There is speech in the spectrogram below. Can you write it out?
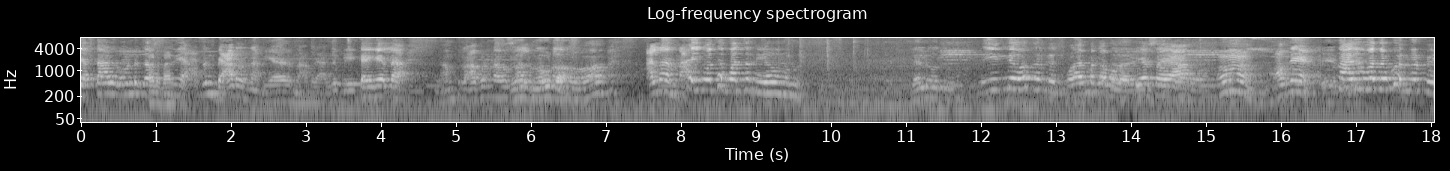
ಎತ್ತಾಳ್ಕೊಂಡು ಕರ್ತೀನಿ ಅದನ್ನ ಬ್ಯಾಡ ನಮ್ಗೆ ನಮ್ಗೆ ಅದು ಬೇಕಾಗಿಲ್ಲ ನಮ್ಮ ಪ್ರಾಬ್ಲಮ್ ನಾವು ಅಲ್ಲ ನಾಯಿಗೆ ಒತ್ತ ಬಂತು ಅವನು ಎಲ್ಲಿ ಹೋದ್ರು ಇಲ್ಲಿ ಓದ್ತಿರ್ಲಿ ಕೊಳ ಮಗ ಬೇಸಾಯ ಹ್ಮ್ ಅವನೇ ನಾಯಿ ಓದ ಬಂದ್ಬಿಟ್ರಿ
